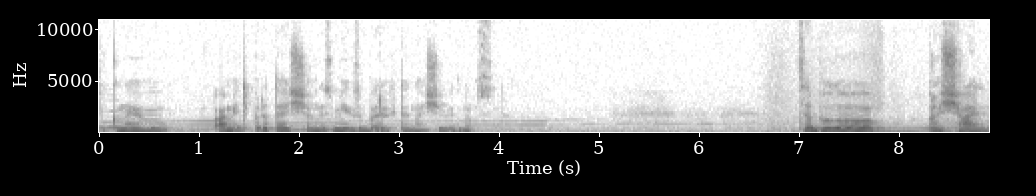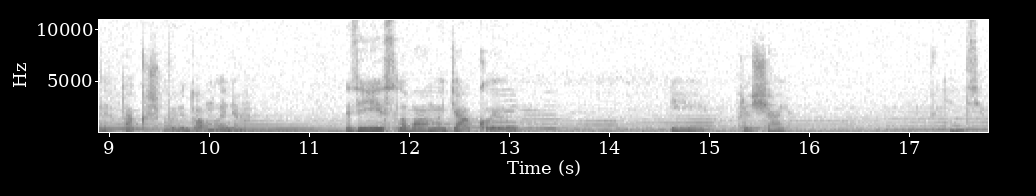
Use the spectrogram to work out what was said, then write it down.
цю книгу в пам'ять про те, що не зміг зберегти наші відносини. Це було прощальне також повідомлення з її словами дякую і прощай в кінці.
